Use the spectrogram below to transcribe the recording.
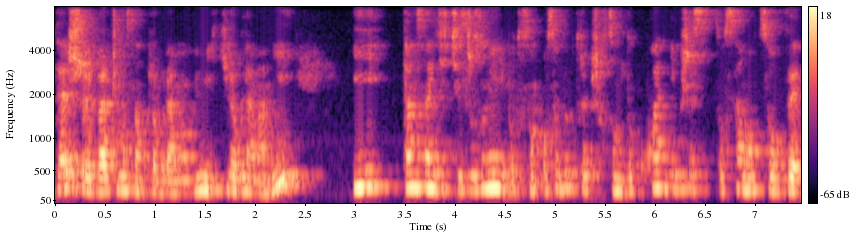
też walczą z nadprogramowymi kilogramami i tam znajdziecie zrozumienie, bo to są osoby, które przechodzą dokładnie przez to samo, co Wy.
